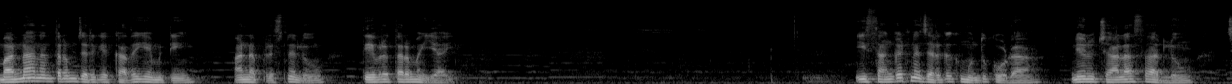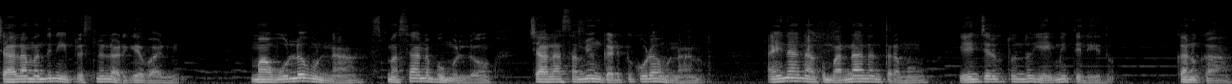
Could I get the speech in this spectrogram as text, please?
మరణానంతరం జరిగే కథ ఏమిటి అన్న ప్రశ్నలు తీవ్రతరమయ్యాయి. ఈ సంఘటన జరగక ముందు కూడా నేను చాలాసార్లు చాలామందిని ఈ ప్రశ్నలు అడిగేవాడిని. మా ఊళ్ళో ఉన్న శ్మశాన భూముల్లో చాలా సమయం గడిపి కూడా ఉన్నాను. అయినా నాకు మరణానంతరము ఏం జరుగుతుందో ఏమీ తెలియదు. కనుక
